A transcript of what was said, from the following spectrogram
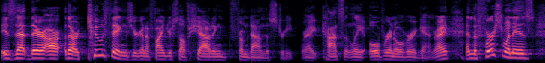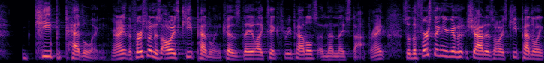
is that there, are, there are two things you're going to find yourself shouting from down the street, right? Constantly, over and over again, right? And the first one is keep pedaling, right? The first one is always keep pedaling because they like take three pedals and then they stop, right? So the first thing you're going to shout is always keep pedaling.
